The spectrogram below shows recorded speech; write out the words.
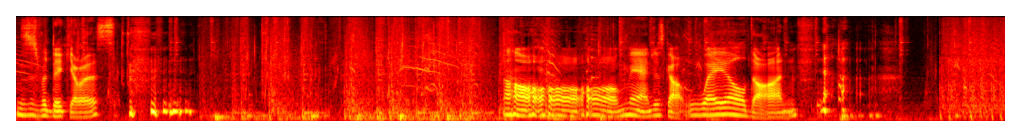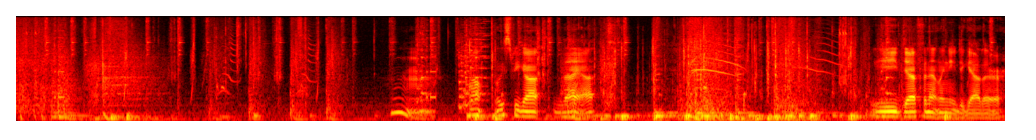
This is ridiculous. oh, oh, man, just got wailed on. Well, at least we got that. We definitely need to gather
